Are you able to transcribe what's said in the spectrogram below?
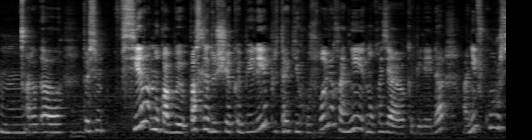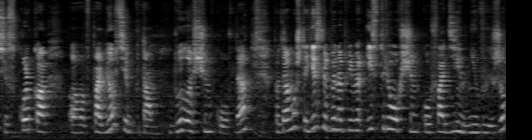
э, то есть все, ну, как бы, последующие кабели при таких условиях, они, ну, хозяева кабелей, да, они в курсе, сколько э, в помете там было щенков, да, потому что если бы, например, из трех щенков один не выжил,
